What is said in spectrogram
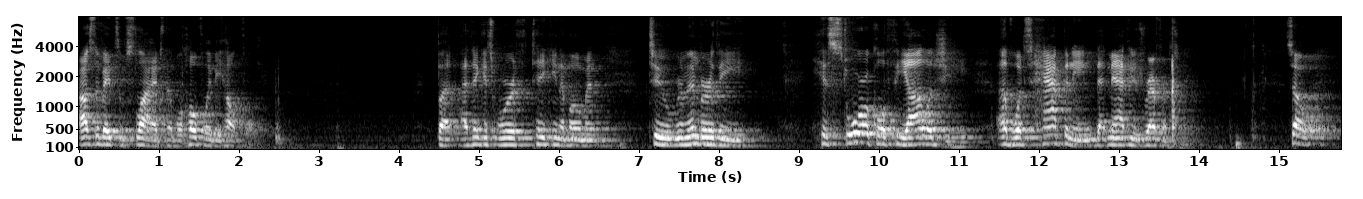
I also made some slides that will hopefully be helpful. But I think it's worth taking a moment to remember the historical theology of what's happening that Matthew is referencing. So,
